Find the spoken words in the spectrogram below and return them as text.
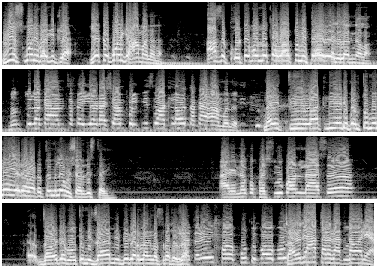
वीस पोरी बघितल्या. एक पोरगी हा म्हणा ना. असं खोटं बोललो तेव्हा तुम्ही तयार झाले लग्नाला. मग तुला काय आमचा काही येडा शॅम्पल पीस वाटला होता काय हा म्हणत? नाही ती वाटली येडी पण तुम्ही नाही येड्या वाटत. तुम्ही लय हुशार दिसताय. अरे नको फसवू कोणला असं. जाऊ द्या भाऊ तुम्ही जा मी बिगार लागणार राहतो. तुला. तरी फ- फुटू पाव पाहू चालू दे हाताला दात नावाल्या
